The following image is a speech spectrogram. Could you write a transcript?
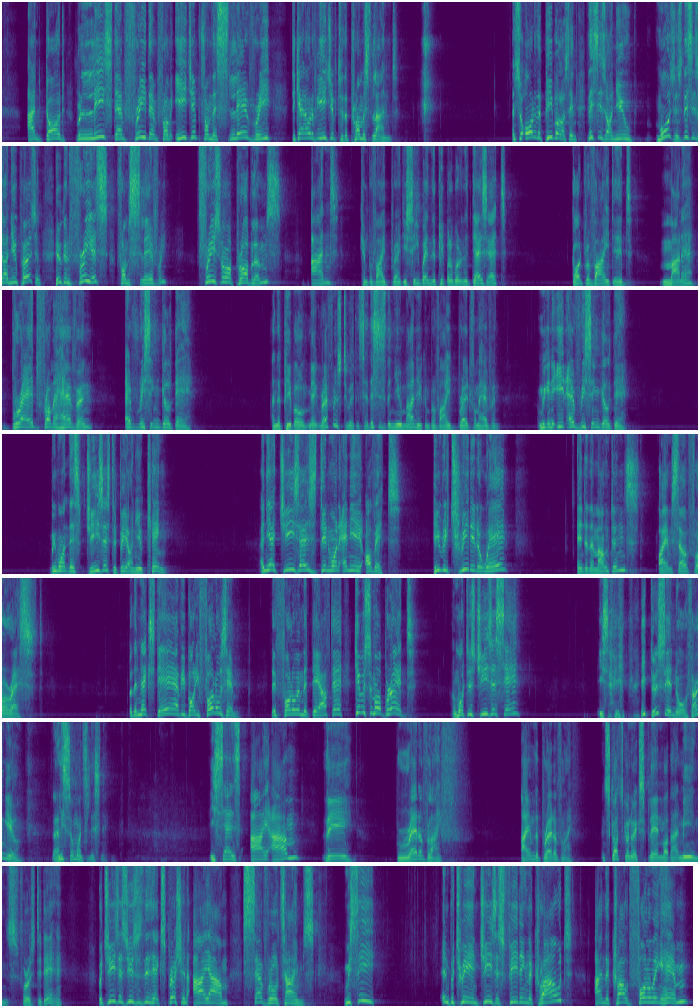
and God released them, freed them from Egypt, from the slavery to get out of Egypt to the promised land. And so all of the people are saying, This is our new Moses. This is our new person who can free us from slavery, free us from our problems, and can provide bread. You see, when the people were in the desert, God provided manna, bread from heaven every single day. And the people make reference to it and say, This is the new man who can provide bread from heaven. And we're going to eat every single day. We want this Jesus to be our new king. And yet, Jesus didn't want any of it. He retreated away into the mountains by himself for a rest. But the next day, everybody follows him. They follow him the day after. Give us some more bread. And what does Jesus say? He, say, he does say no, thank you. At least someone's listening. He says, I am the bread of life. I am the bread of life. And Scott's going to explain what that means for us today. But Jesus uses this expression, I am, several times. We see in between Jesus feeding the crowd and the crowd following him,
